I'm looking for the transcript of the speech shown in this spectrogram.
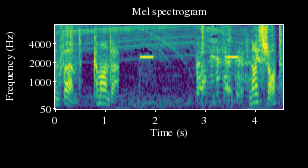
Confirmed. Commander. Bounty detected. Nice shot.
